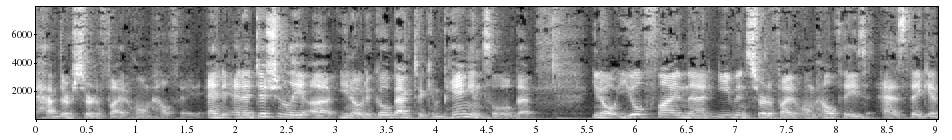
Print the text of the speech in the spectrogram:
have their certified home health aide. And and additionally, uh, you know, to go back to companions a little bit, you know, you'll find that even certified home health aides, as they get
